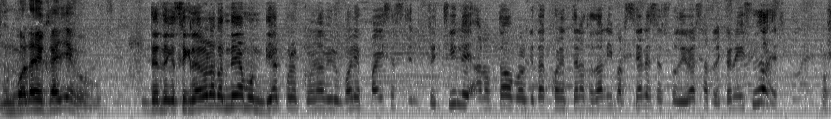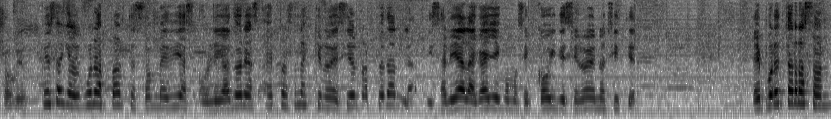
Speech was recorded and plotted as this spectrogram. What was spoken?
Un bola de gallego. Desde que se declaró la pandemia mundial por el coronavirus, varios países, entre Chile, han optado por quitar cuarentena total y parciales en sus diversas regiones y ciudades. Por obvio. Pese a que algunas partes son medidas obligatorias, hay personas que no deciden respetarla y salir a la calle como si el COVID-19 no existiera. Es por esta razón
